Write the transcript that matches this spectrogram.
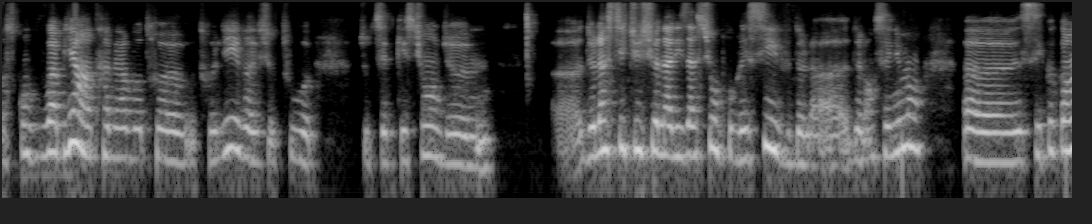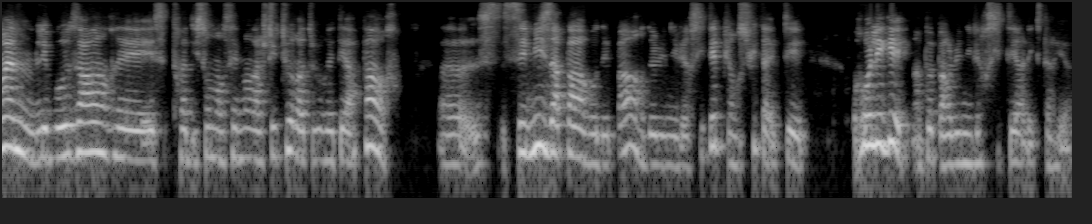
ce qu'on voit bien à travers votre, livre, et surtout toute cette question de, euh, de l'institutionnalisation progressive de l'enseignement. Euh, c'est que quand même les beaux-arts et, cette tradition d'enseignement d'architecture a toujours été à part. Euh, c'est mis à part au départ de l'université, puis ensuite a été relégué un peu par l'université à l'extérieur.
